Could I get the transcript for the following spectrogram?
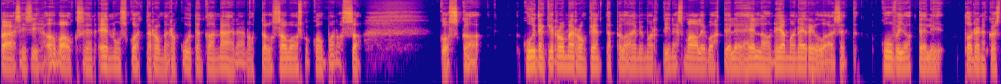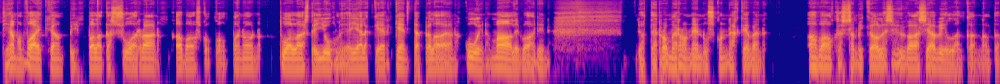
pääsisi avaukseen. En usko, että Romero kuitenkaan nähdään ottelussa avauskokoonpanossa, koska kuitenkin Romeron kenttä pelaa Emi Martínez maalivahti, eli heillä on hieman erilaiset kuviot, eli todennäköisesti hieman vaikeampi palata suoraan avauskokoonpanoon tuollaisten juhlien jälkeen kenttäpelaajana kuin maalivahdin, joten Romeron en uskon näkevän avauksessa, mikä olisi hyvä asia Villan kannalta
